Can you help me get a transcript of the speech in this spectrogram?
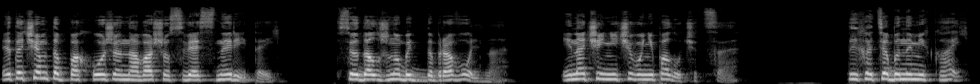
Это чем-то похоже на вашу связь с Неритой. Все должно быть добровольно, иначе ничего не получится». «Ты хотя бы намекай»,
